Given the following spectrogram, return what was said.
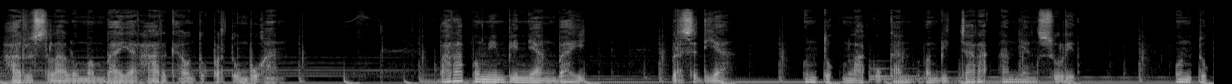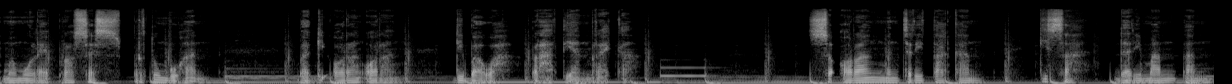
harus selalu membayar harga untuk pertumbuhan. Para pemimpin yang baik bersedia untuk melakukan pembicaraan yang sulit untuk memulai proses pertumbuhan bagi orang-orang di bawah perhatian mereka seorang menceritakan kisah dari mantan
